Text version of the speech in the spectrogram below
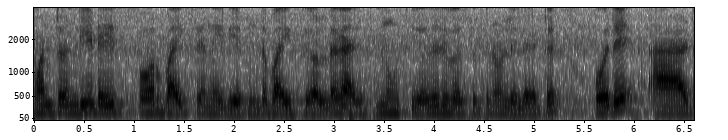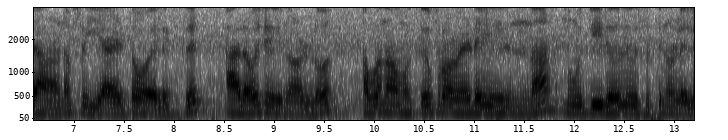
one twenty days for bikes എന്ന് എഴുതിയിട്ടുണ്ട്. ബൈക്സുകളുടെ കാര്യത്തിൽ നൂറ്റി ഇരുപത് ദിവസത്തിനുള്ളിലായിട്ട് ഒരു ആഡാണ് ഫ്രീ ആയിട്ട് ഒ എൽ എക്സ് അലോ ചെയ്യുന്നുള്ളൂ. അപ്പോൾ നമുക്ക് പ്രൊവൈഡ് ചെയ്യുന്ന നൂറ്റി ഇരുപത് ദിവസത്തിനുള്ളിൽ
